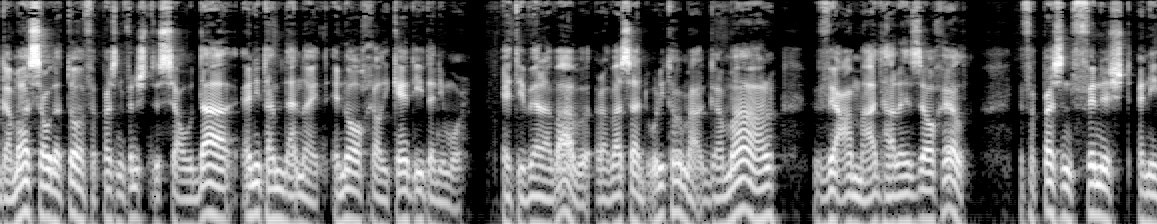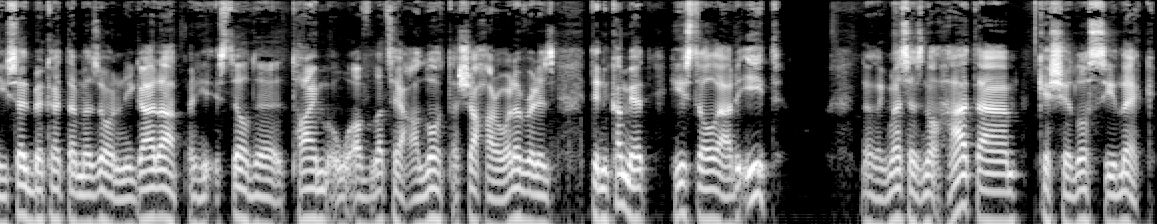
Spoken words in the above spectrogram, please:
gamar seudato. If a person finished the seudah anytime that night, eno ochel, he can't eat anymore. Etiver Rava. Rava said, "What are you talking about? Gamar ve'amad harez ochel." If a person finished and he said Birkat Hamazon and he got up and he still the time of let's say alot, a shahar, or whatever it is didn't come yet, he's still allowed to eat. Now the Gemara says, "Not hatam keshelos silek."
